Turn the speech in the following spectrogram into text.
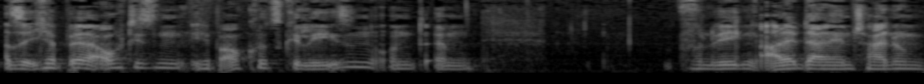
also ich habe ja auch diesen, ich habe auch kurz gelesen und ähm, von wegen alle deine Entscheidungen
